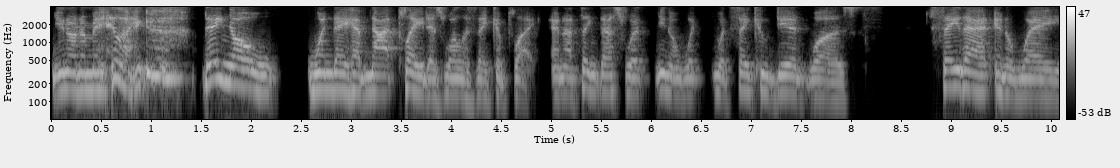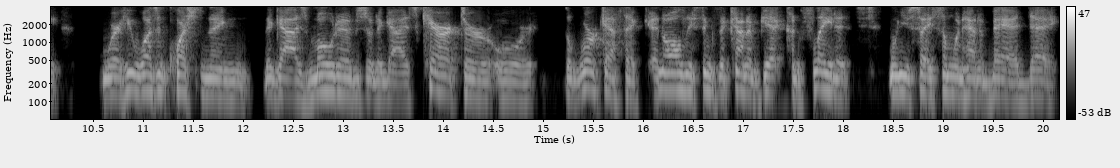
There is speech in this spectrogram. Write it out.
You know what i mean? Like they know when they have not played as well as they could play and i think that's what you know what what sekou did was say that in a way where he wasn't questioning the guy's motives or the guy's character or the work ethic and all these things that kind of get conflated when you say someone had a bad day.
